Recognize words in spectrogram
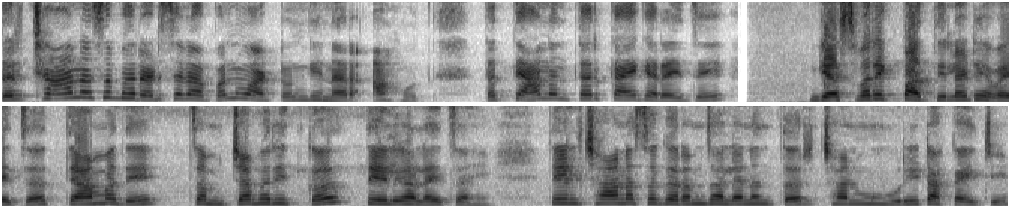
तर छान असं भरडसर आपण वाटून घेणार आहोत. तर त्यानंतर काय करायचे? गॅसवर एक पातेलं ठेवायचं. त्यामध्ये चमचाभर इतकं तेल घालायचं आहे. तेल छान असं गरम झाल्यानंतर छान मोहरी टाकायची.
